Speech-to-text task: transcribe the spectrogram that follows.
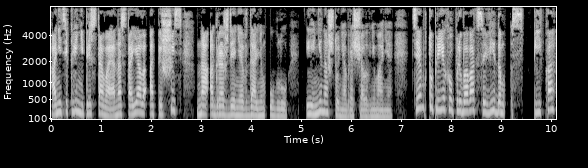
они текли не переставая, она стояла, опершись на ограждение в дальнем углу, и ни на что не обращала внимания. Тем, кто приехал полюбоваться видом с пика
